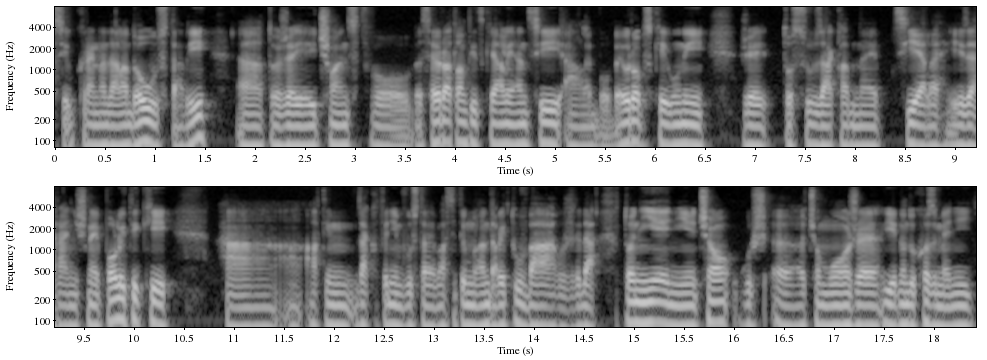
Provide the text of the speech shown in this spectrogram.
si Ukrajina dala do ústavy to, že jej členstvo v Severoatlantickej aliancii alebo v Európskej únii, že to sú základné ciele jej zahraničnej politiky a, a tým zakotvením v ústave vlastne tomu len dali tú váhu, že teda to nie je niečo už, e, čo môže jednoducho zmeniť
